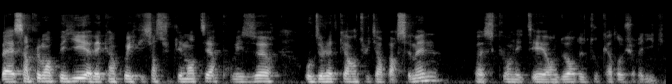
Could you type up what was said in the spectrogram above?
bah, simplement payé avec un coefficient supplémentaire pour les heures au-delà de 48 heures par semaine, parce qu'on était en dehors de tout cadre juridique,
